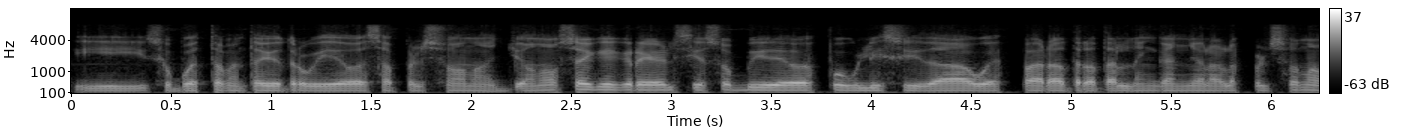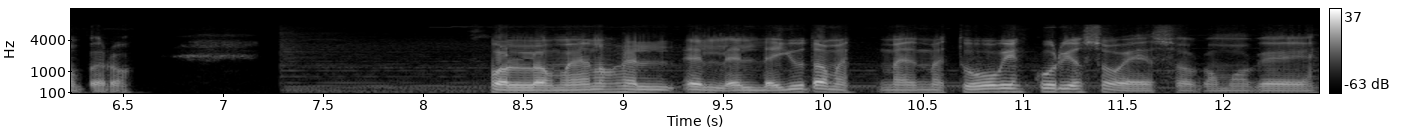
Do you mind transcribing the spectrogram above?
Y supuestamente hay otro video de esa persona. Yo no sé qué creer si esos videos es publicidad o es para tratar de engañar a las personas, pero por lo menos el, de Utah me, estuvo bien curioso eso, como que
